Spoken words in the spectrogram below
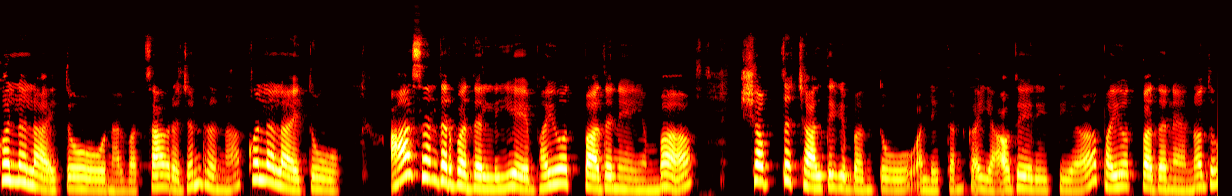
ಕೊಲ್ಲಲಾಯಿತು. ನಲವತ್ತು ಸಾವಿರ ಜನರನ್ನ ಕೊಲ್ಲಲಾಯಿತು. ಆ ಸಂದರ್ಭದಲ್ಲಿಯೇ ಭಯೋತ್ಪಾದನೆ ಎಂಬ ಶಬ್ದ ಚಾಲ್ತಿಗೆ ಬಂತು. ಅಲ್ಲಿ ತನಕ ಯಾವುದೇ ರೀತಿಯ ಭಯೋತ್ಪಾದನೆ ಅನ್ನೋದು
